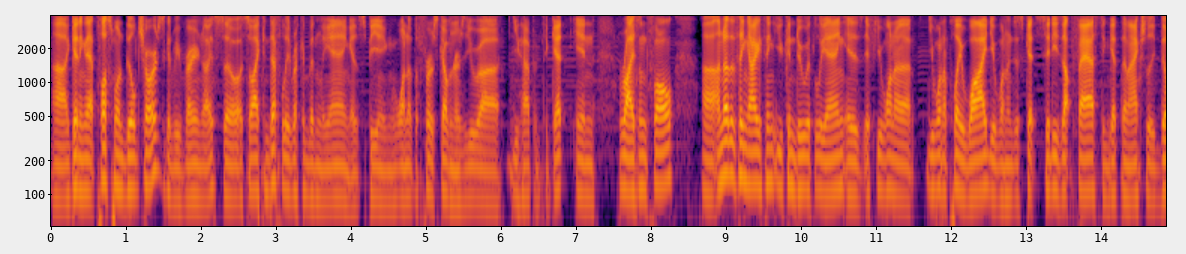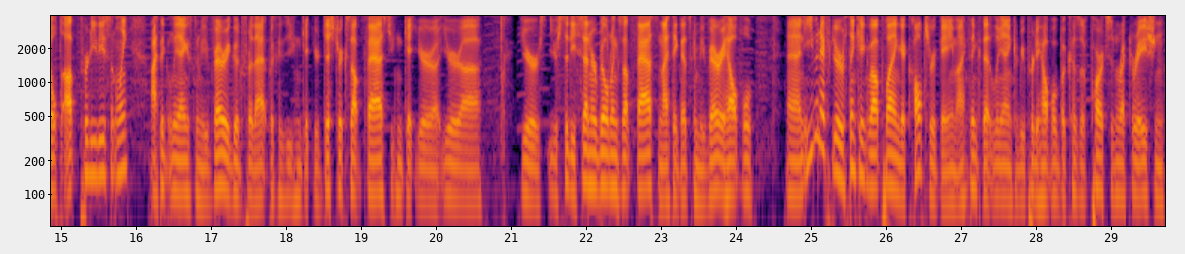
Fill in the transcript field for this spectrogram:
uh, getting that plus one build charge is going to be very nice. So so I can definitely recommend Liang as being one of the first governors you uh, you happen to get in Rise and Fall. Uh, another thing I think you can do with Liang is if you wanna you wanna play wide, you wanna just get cities up fast and get them actually built up pretty decently. I think Liang is gonna be very good for that because you can get your districts up fast, you can get your uh, your uh, your your city center buildings up fast, and I think that's gonna be very helpful. And even if you're thinking about playing a culture game, I think that Liang could be pretty helpful because of parks and recreation.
